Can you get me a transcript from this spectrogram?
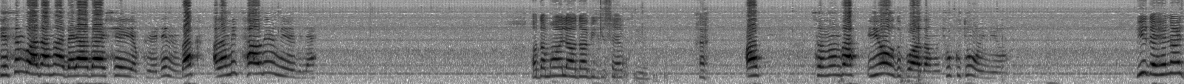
Kesin bu adamlar beraber şey yapıyor değil mi? Bak adam hiç saldırmıyor bile. Adam hala daha bilgisayar kuruyor. Heh. Al. Sonunda iyi oldu bu adamı. Çok kötü oynuyor. Bir de Heners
